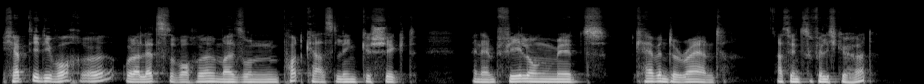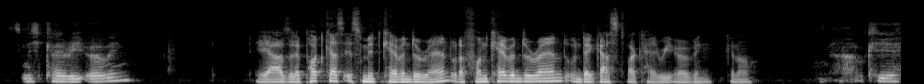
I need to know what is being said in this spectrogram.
Ich habe dir die Woche oder letzte Woche mal so einen Podcast-Link geschickt. Eine Empfehlung mit Kevin Durant. Hast du ihn zufällig gehört? Ist nicht Kyrie Irving? Ja, also der Podcast ist mit Kevin Durant oder von Kevin Durant und der Gast war Kyrie Irving, genau. Ja, okay.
